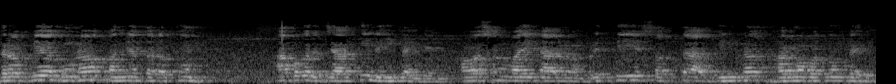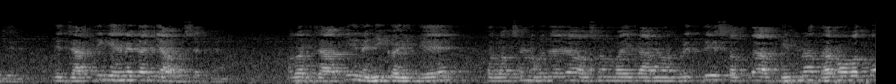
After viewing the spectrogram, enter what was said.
द्रव्य गुण अन्य तरत्व आप अगर जाति नहीं कहेंगे असमवाय कारण वृत्ति सत्ता भिन्न धर्मवत्व कह दीजिए। ये जाति कहने का क्या आवश्यक है? अगर जाति नहीं कहेंगे तो लक्षण हो जाएगा असमवाय कारण वृत्ति सत्ता भिन्न धर्मवत्व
